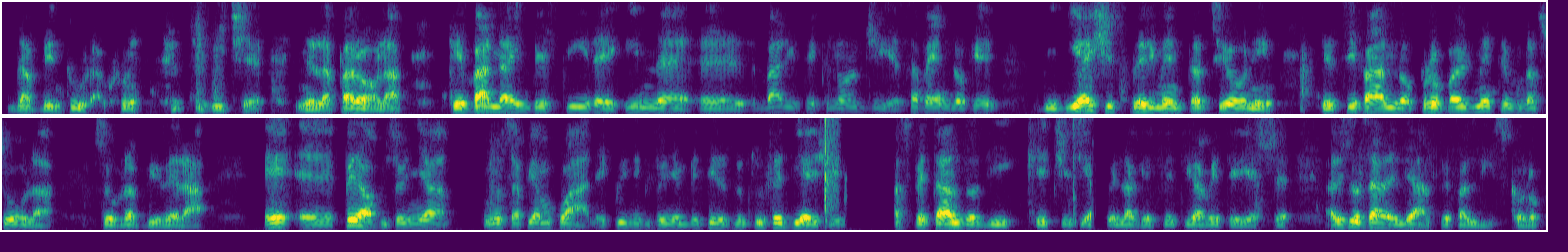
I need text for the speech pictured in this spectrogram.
d'avventura, come si dice nella parola, che vanno a investire in eh, varie tecnologie, sapendo che di 10 sperimentazioni che si fanno, probabilmente una sola sopravviverà. E, eh, però bisogna, non sappiamo quale, quindi bisogna investire su tutte e 10 aspettando di, che ci sia quella che effettivamente riesce a risultare e le altre falliscono.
